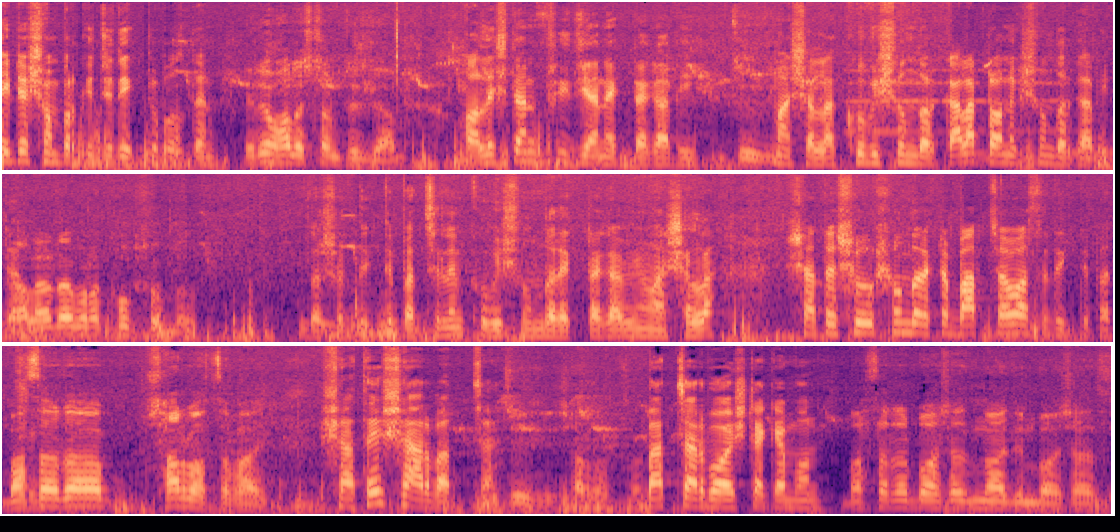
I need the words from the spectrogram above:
এইটা সম্পর্কে যদি একটু বলতেন। এটাও হলস্টান ফ্রিজাম হলিস্টান ফ্রিজিয়ান একটা গাভী। মাশাল্লাহ খুবই সুন্দর। কালারটা অনেক সুন্দর গাভীটা। কালারটা মানে খুব সুন্দর। দর্শক দেখতে পাচ্ছিলেন খুবই সুন্দর একটা গাভী মাশাল্লাহ সাথে সুন্দর একটা বাচ্চাও আছে দেখতে পাচ্ছি। বাচ্চাটা সার বাচ্চা ভাই। সাথে সার বাচ্চা। জি জি সার বাচ্চা। বাচ্চার বয়সটা কেমন? বাচ্চাটার বয়স আছে নয় দিন বয়স আছে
